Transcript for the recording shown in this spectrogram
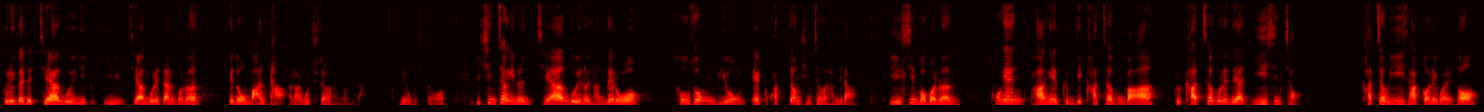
그러니까 이제 재항고인이 이 재항고를 했다는 거는 그게 너무 많다라고 주장을 한 겁니다. 내용 보시죠. 이 신청인은 재항고인을 상대로 소송 비용액 확정 신청을 합니다. 1심 법원은 통행 방해 금지 가처분과 그 가처분에 대한 이의 신청, 가처분 이의 사건에 관해서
